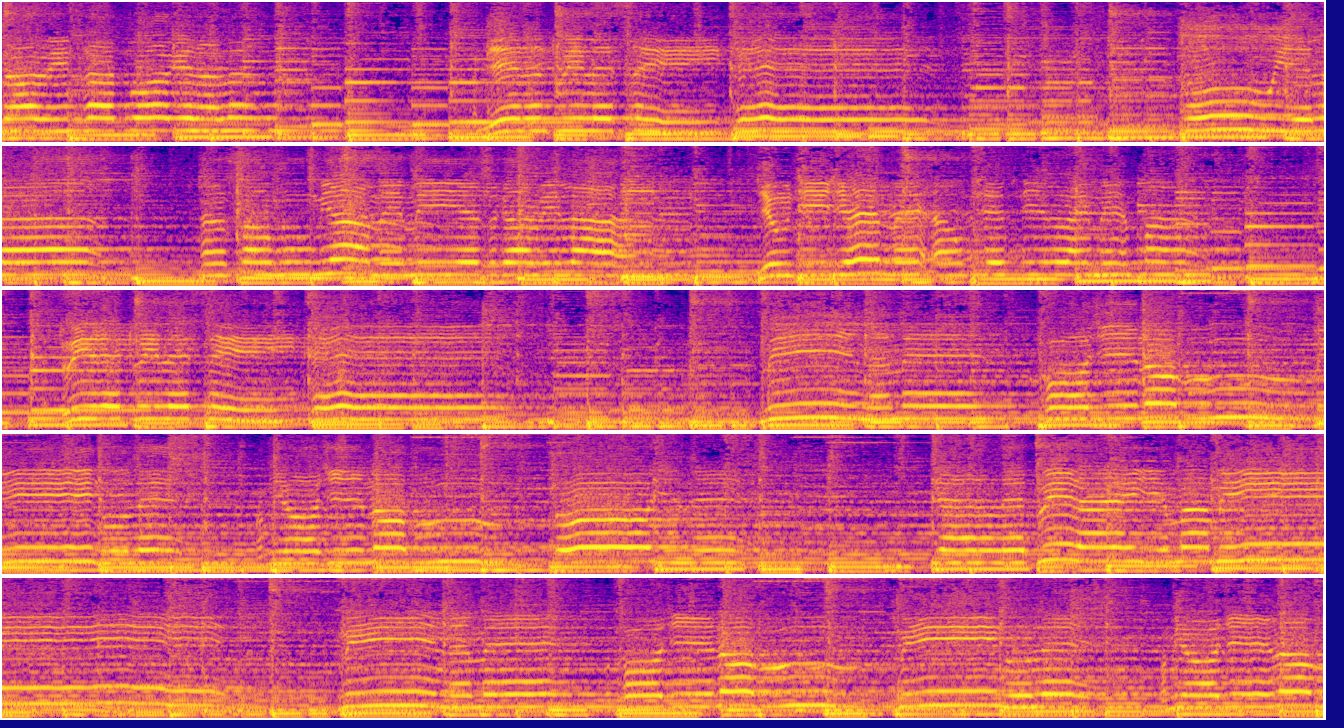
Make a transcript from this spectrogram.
ခဲ့တာလားအမြဲတမ်းတွေးလဲစိတ်ထဲဟိုးရလားအဆောင်မှုများမယ်မင်းရဲ့စကားတွေလားယုံကြည်ရဲ့မဲ့အောင်ဖြစ်ပြလိုက်မယ်အမှန်တွေးလဲတွေးလဲစိတ် မ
